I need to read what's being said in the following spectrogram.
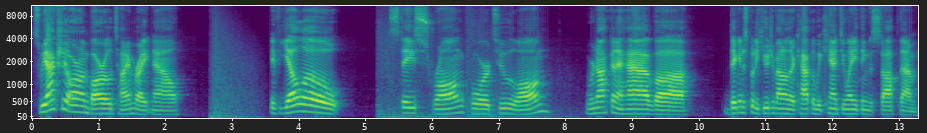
So we actually are on borrowed time right now. If yellow stays strong for too long, we're not going to have... Uh, they can just put a huge amount on their cap and we can't do anything to stop them.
